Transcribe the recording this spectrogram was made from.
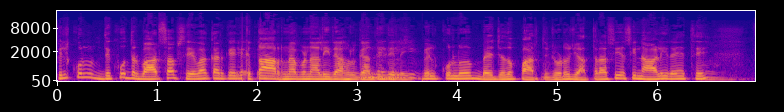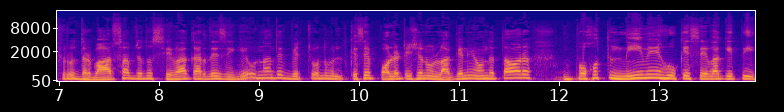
ਬਿਲਕੁਲ ਦੇਖੋ ਦਰਬਾਰ ਸਾਹਿਬ ਸੇਵਾ ਕਰਕੇ ਇੱਕ ਧਾਰਨਾ ਬਣਾ ਲਈ ਰਾਹੁਲ ਗਾਂਧੀ ਦੇ ਲਈ। ਬਿਲਕੁਲ ਜਦੋਂ ਭਾਰਤ ਜੋੜੋ ਯਾਤਰਾ ਸੀ ਅਸੀਂ ਨਾਲ ਹੀ ਰਹੇ ਇੱਥੇ। ਫਿਰ ਉਹ ਦਰਬਾਰ ਸਾਹਿਬ ਜਦੋਂ ਸੇਵਾ ਕਰਦੇ ਸੀਗੇ ਉਹਨਾਂ ਦੇ ਵਿੱਚ ਉਹਨੂੰ ਕਿਸੇ ਪੋਲੀਟੀਸ਼ੀਅਨ ਨੂੰ ਲਾਗੇ ਨਹੀਂ ਆਉਣ ਦਿੱਤਾ ਔਰ ਬਹੁਤ ਨੀਵੇਂ ਹੋ ਕੇ ਸੇਵਾ ਕੀਤੀ।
